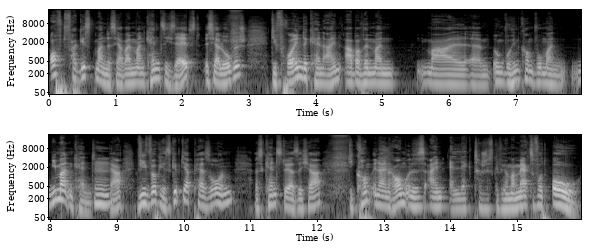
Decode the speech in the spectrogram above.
oft vergisst man das ja, weil man kennt sich selbst, ist ja logisch. Die Freunde kennen einen, aber wenn man mal ähm, irgendwo hinkommt, wo man niemanden kennt, ja, wie wirklich, es gibt ja Personen, das kennst du ja sicher, die kommen in einen Raum und es ist ein elektrisches Gefühl. Man merkt sofort, oh.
